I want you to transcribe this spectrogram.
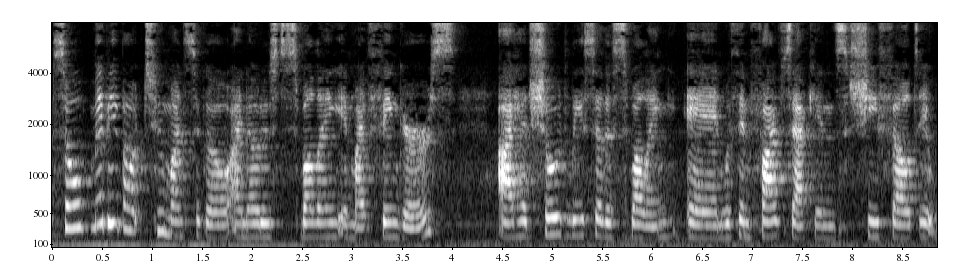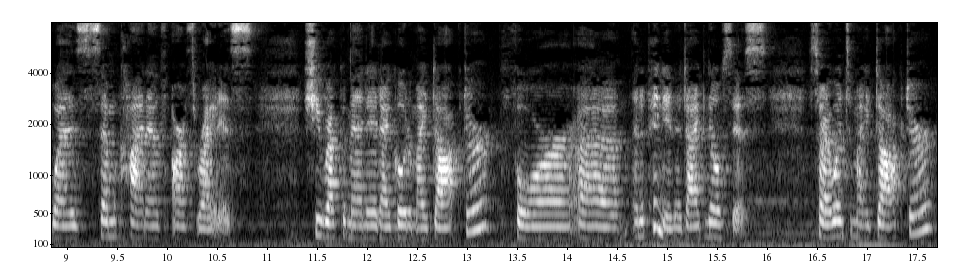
so, maybe about two months ago, I noticed swelling in my fingers. I had showed Lisa the swelling, and within five seconds, she felt it was some kind of arthritis. She recommended I go to my doctor for uh, an opinion, a diagnosis. So I went to my doctor,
